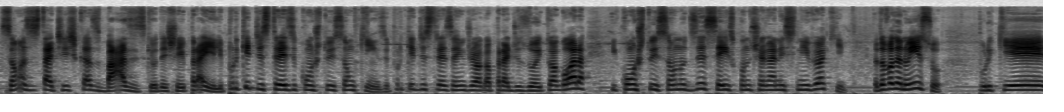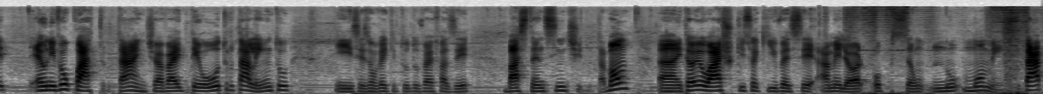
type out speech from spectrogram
são as estatísticas bases que eu deixei pra ele. Por que destreza e constituição 15? Porque destreza a gente joga pra 18 agora e constituição no 16 quando chegar nesse nível aqui. Eu tô fazendo isso porque é o nível 4, tá? A gente já vai ter outro talento e vocês vão ver que tudo vai fazer bastante sentido, tá bom? Uh, então eu acho que isso aqui vai ser a melhor opção no momento, tá?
